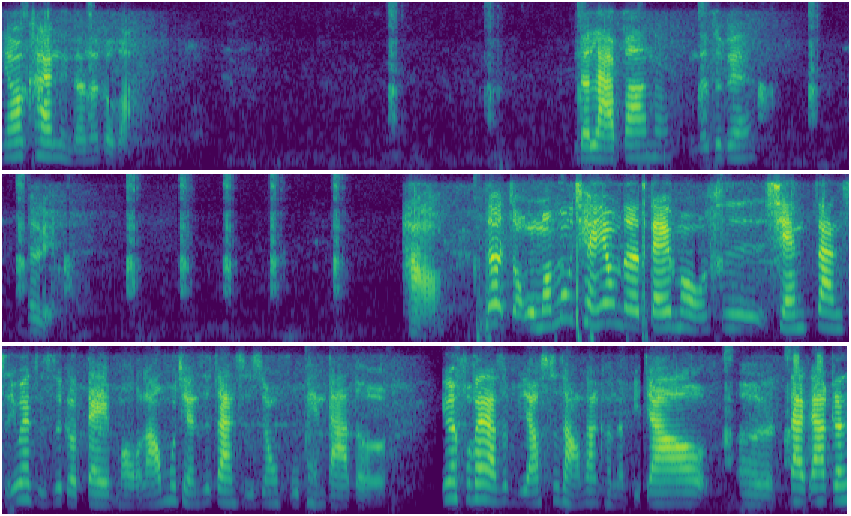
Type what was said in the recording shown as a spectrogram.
你要开你的那个吧，你的喇叭呢？你的这边，这里。好，那种我们目前用的 demo 是先暂时，因为只是个 demo，然后目前是暂时是用 Full Panda 的，因为 Full Panda 是比较市场上可能比较呃，大家跟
